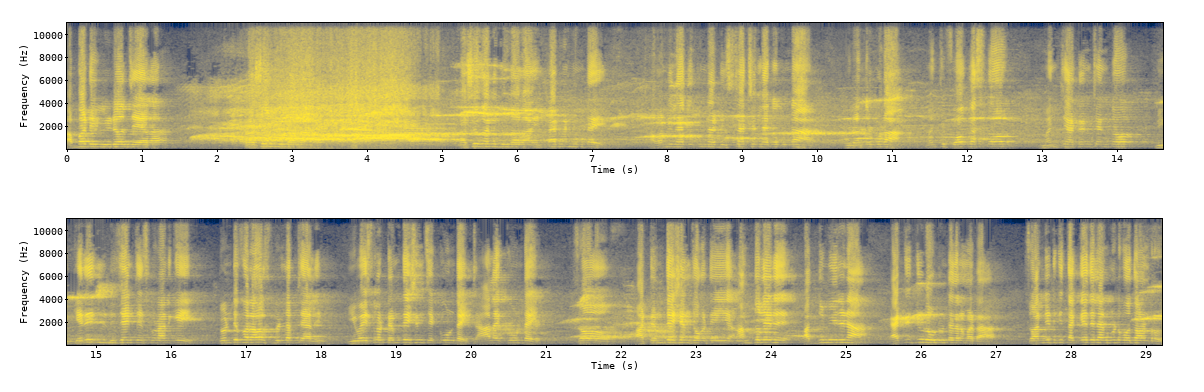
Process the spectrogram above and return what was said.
అబ్బాటి వీడియోలు చేయాలా? ప్రసూలు చూడాలా? ప్రసూ కానీ చూడాలా? ఇట్లాంటివన్నీ ఉంటాయి. అవన్నీ లేకుండా డిస్ట్రాక్షన్ లేకుండా మీరందరూ కూడా మంచి ఫోకస్తో మంచి అటెన్షన్తో మీ కెరీర్ని డిజైన్ చేసుకోవడానికి ట్వంటీ ఫోర్ అవర్స్ బిల్డప్ చేయాలి. ఈ వయసులో టెంప్టేషన్స్ ఎక్కువ ఉంటాయి చాలా ఎక్కువ ఉంటాయి. సో ఆ టెంప్టేషన్స్ ఒకటి అంతులేని అద్దుమీరిన యాటిట్యూడ్ ఒకటి ఉంటుంది అనమాట సో అన్నిటికీ తగ్గేది అనుకుంటూ పోతూ ఉంటారు.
